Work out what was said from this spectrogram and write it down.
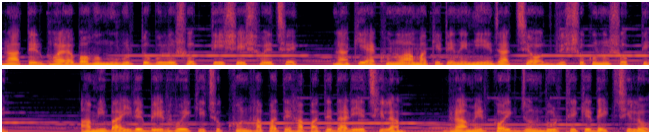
রাতের ভয়াবহ মুহূর্তগুলো সত্যিই শেষ হয়েছে নাকি এখনও আমাকে টেনে নিয়ে যাচ্ছে অদৃশ্য কোনো শক্তি? আমি বাইরে বের হয়ে কিছুক্ষণ হাঁপাতে হাঁপাতে দাঁড়িয়েছিলাম। গ্রামের কয়েকজন দূর থেকে দেখছিল,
